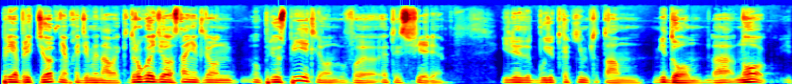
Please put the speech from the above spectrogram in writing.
приобретет необходимые навыки. Другое дело, станет ли он, ну, преуспеет ли он в этой сфере, или будет каким-то там медом, да, но и,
